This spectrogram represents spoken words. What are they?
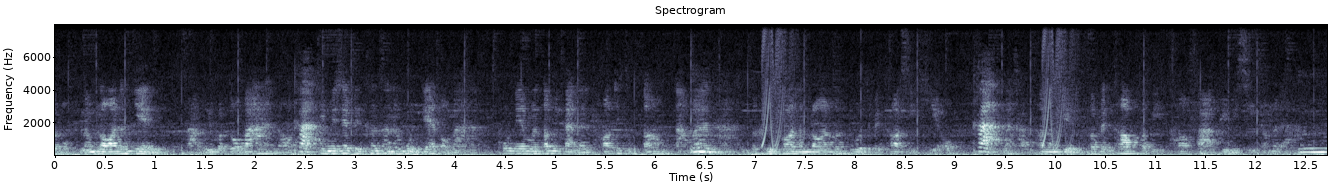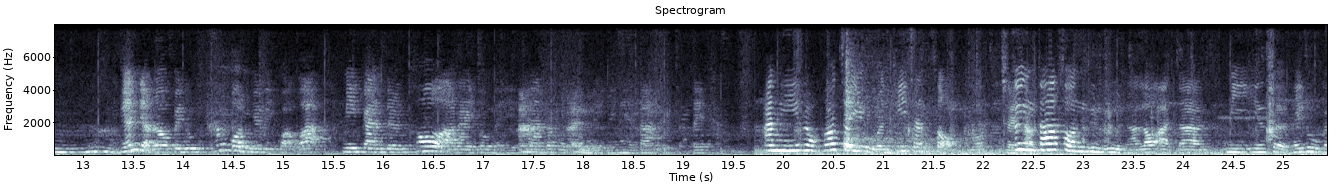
ระบบน้ำร้อนน้ำเย็นฝังอยู่กับตัวบ้านเนาะค่ะ ที่ไม่ใช่เป็นเครื่องทำน้ำอุ่นแยกออกมา พวกนี้มันต้องมีการเดินท่อที่ถูกต้องตามมาตรฐานก็คือท่อน้ำร้อนก็ควรจะเป็นท่อสีเขียวค่ะนะครับท่อน้ำเย็นก็เป็นท่อปกติท่อฟ้า PVC ธรรมดา อืมงั้นเดี๋ยวเราไปดูข้างบนกันดีกว่าว่า มีการเดินท่ออะไรตรงไหนอะงานระบบได้ตรงเลไหนยยังไง บ้างไปค่ะ อันนี้เราก็จะอยู่กันที่ชั้นสองเนาะ ใช่ซึ่งครับถ้าโซนอื่นๆนะเราอาจจะมีอินเสิร์ตให้ดูไป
